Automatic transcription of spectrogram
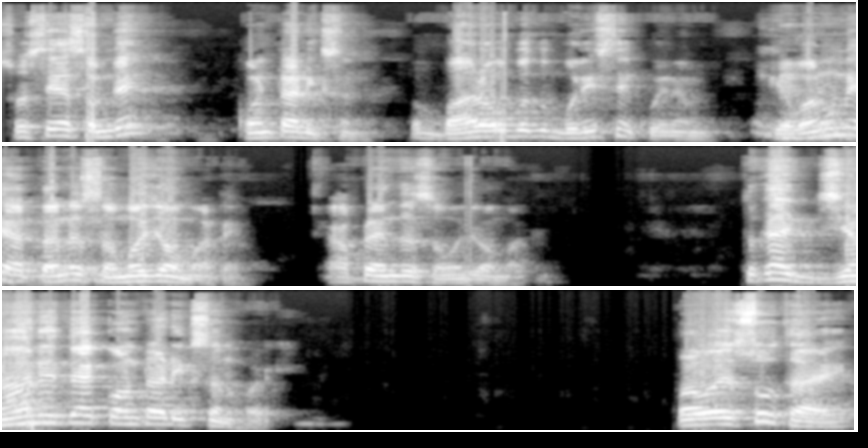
સ્વસ્તિક સમજાય? કોન્ટ્રાડિક્શન બહાર આવું બધું બોલીશ ને કોઈને કહેવાનું નહીં આ તને સમજવા માટે. આપણે અંદર સમજવા માટે. તો કે જ્યાં ને ત્યાં કોન્ટ્રાડિક્શન હોય. પણ હવે શું થાય?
